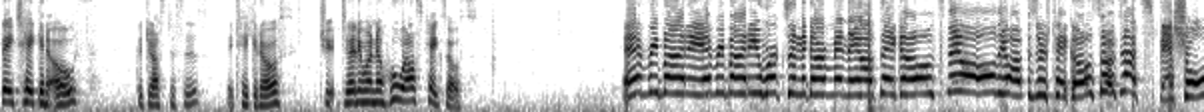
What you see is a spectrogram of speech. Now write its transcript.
they take an oath, the justices, they take an oath. Does anyone know who else takes oaths? Everybody, everybody who works in the government, they all take oaths. They all, the officers take oaths. So it's not special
